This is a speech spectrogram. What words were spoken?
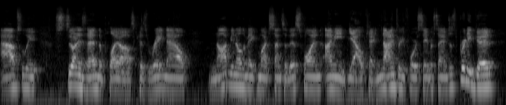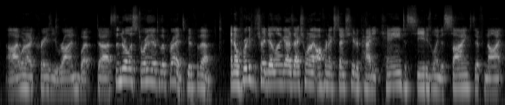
absolutely stood on his head in the playoffs because right now, not being able to make much sense of this one. I mean, yeah, okay, 9-3-4 save percentage is pretty good. Uh, I went on a crazy run, but uh, Cinderella story there for the Preds. Good for them. And before we get to the trade deadline, guys, I actually want to offer an extension here to Patty Kane to see if he's willing to sign. Because if not,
